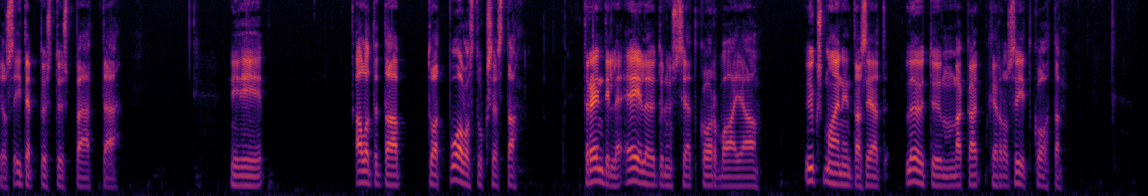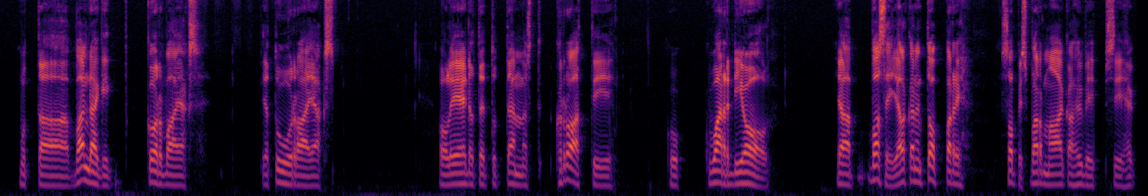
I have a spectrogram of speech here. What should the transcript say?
jos itse pystyisi päättää. Niin aloitetaan tuot puolustuksesta. Trendille ei löytynyt sieltä korvaajaa. Yksi maininta sieltä löytyy, mä kerron siitä kohta. Mutta Van Dijkin korvaajaksi ja tuuraajaksi oli ehdotettu tämmöistä kroattia kuin Guardiol. Ja vasenjalkainen toppari sopisi varmaan aika hyvin siihen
